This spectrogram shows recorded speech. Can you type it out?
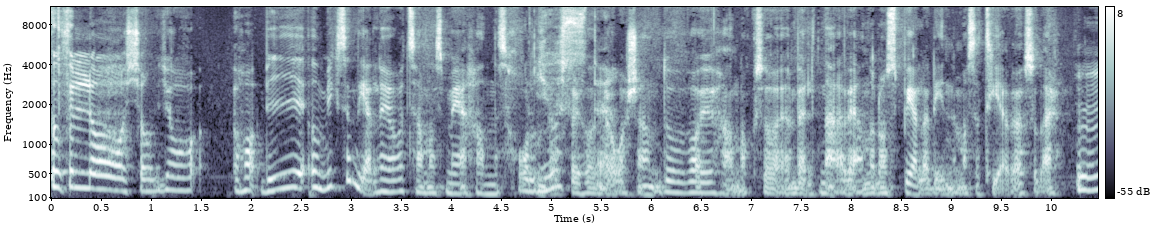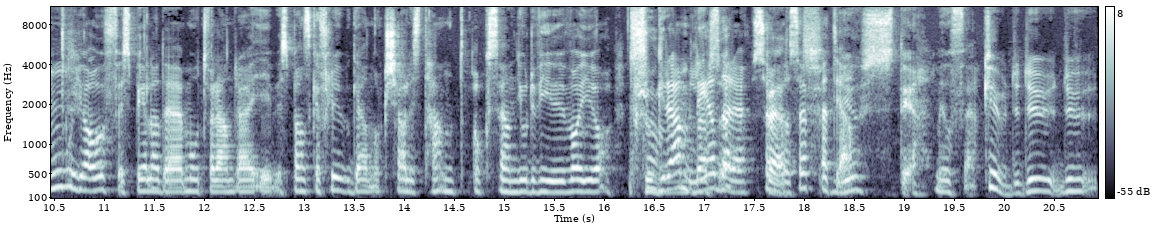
Uffe Larsson. Ja, vi umgicks en del när jag var tillsammans med Hannes Holm för hundra år sedan. Då var ju han också en väldigt nära vän och de spelade in en massa tv och sådär. Mm, och jag och Uffe spelade mot varandra i Spanska flugan och Charlies tant. Och sen gjorde vi ju, var ju jag programledare. Söndagsöppet, ja. Just det. Med Uffe. Gud, du, du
